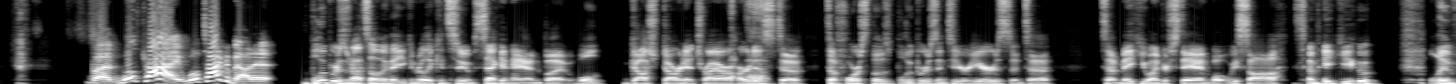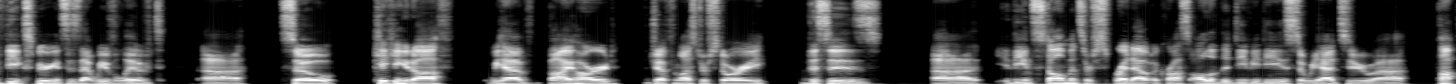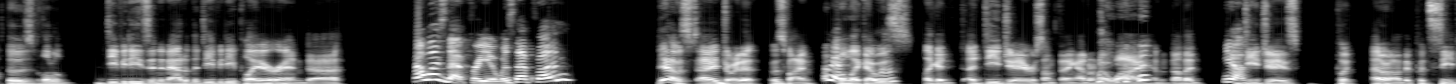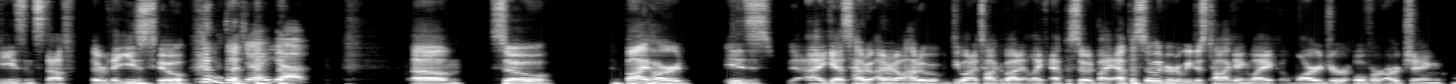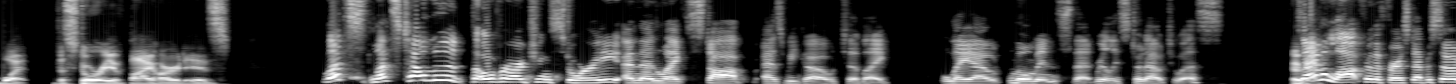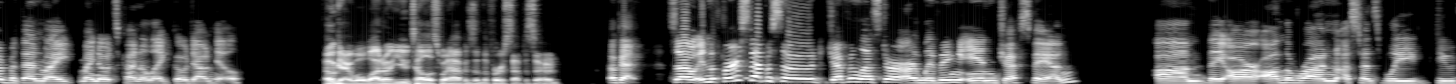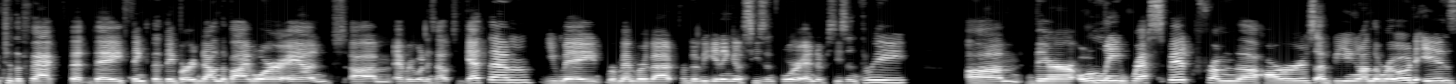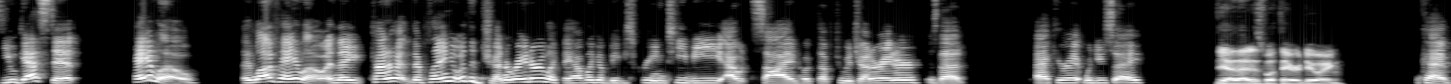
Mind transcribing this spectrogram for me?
But we'll try. We'll talk about it. bloopers are not something that you can really consume secondhand, but we'll gosh darn it try our hardest to to force those bloopers into your ears and to to make you understand what we saw, to make you live the experiences that we've lived. Uh so kicking it off, we have Buy Hard, Jeff and Lester story. This is uh the installments are spread out across all of the DVDs, so we had to uh pop those little DVDs in and out of the DVD player and uh How was that for you? Was that fun? Yeah, it was. I enjoyed it. It was fine. Okay. Felt like I Mhm. was like a, a DJ or something. I don't know why. and now that Yeah, DJs put, I don't know, they put CDs and stuff, or they used to. DJ. Yeah. Um. So, Buy Hard is I guess how do I don't know how do do you want to talk about it like episode by episode or are we just talking like larger overarching what the story of Buy Hard is? Let's let's tell the the overarching story and then like stop as we go to like lay out moments that really stood out to us. Because Okay. I have a lot for the first episode, but then my my notes kind of like go downhill. okay, well why don't you tell us what happens in the first episode? Okay. So in the first episode, Jeff and Lester are living in Jeff's van. Um, they are on the run ostensibly due to the fact that they think that they burned down the Buy More and um, everyone is out to get them. You may remember that from the beginning of season four, end of season three. Um, their only respite from the horrors of being on the road is, you guessed it, Halo. They love Halo, and they kind of they're playing it with a generator. Like they have like a big screen TV outside hooked up to a generator. Is that accurate? Would you say? Yeah, that is what they are doing. Okay.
